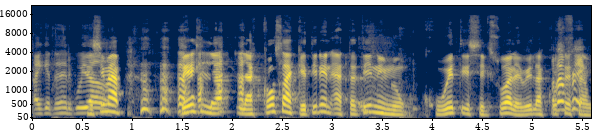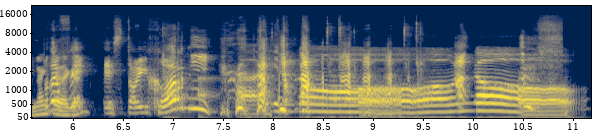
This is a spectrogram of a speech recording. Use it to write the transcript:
hay que tener cuidado. Encima, ¿ves la- las cosas que tienen? Hasta tienen un- juguetes sexuales. ¿Ves las cosas profe, estas blancas de acá? profe, estoy horny. Ay, no, no.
